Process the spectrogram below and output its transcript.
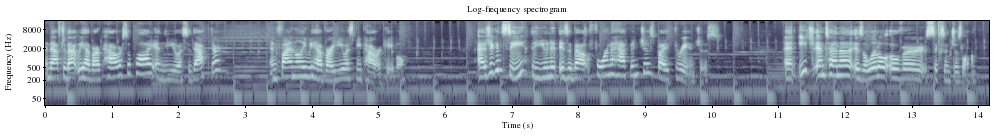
And after that, we have our power supply and the US adapter. And finally, we have our USB power cable. As you can see, the unit is about four and a half inches by three inches. And each antenna is a little over six inches long.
